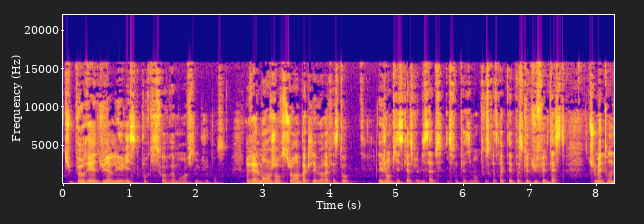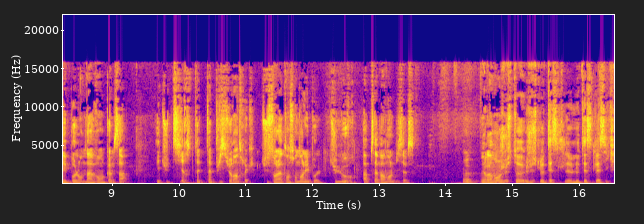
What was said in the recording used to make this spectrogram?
tu peux réduire les risques pour qu'ils soient vraiment infimes, je pense. Réellement, genre sur un back lever FSTO, les gens qui se cassent le biceps, ils sont quasiment tous rétractés parce que tu fais le test, tu mets ton épaule en avant comme ça, et tu tires, t'appuies sur un truc, tu sens la tension dans l'épaule, tu l'ouvres, hop, ça part dans le biceps. Ouais. Mais vraiment juste, juste le test, le test classique.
